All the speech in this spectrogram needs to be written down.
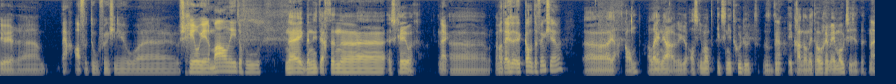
uh, ja, af en toe functioneel eh, schreeuw je helemaal niet of hoe... Nee, ik ben niet echt een, eh, een schreeuwer. Nee. Eh, wat heeft, kan het een functie hebben? Ja, het kan. Alleen ja, weet je, als iemand iets niet goed doet, dat- Ja. ik ga dan niet hoog in mijn emotie zitten. Nee.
